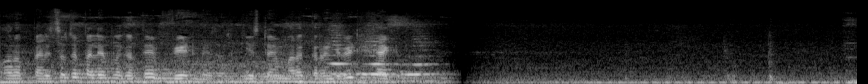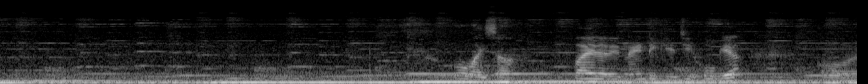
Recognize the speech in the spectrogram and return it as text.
और अब पहले सबसे पहले अपना करते हैं वेट मेजर कि इस टाइम हमारा करंट वेट है कितना भाई साहब। फाइनली 90 केजी हो गया और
